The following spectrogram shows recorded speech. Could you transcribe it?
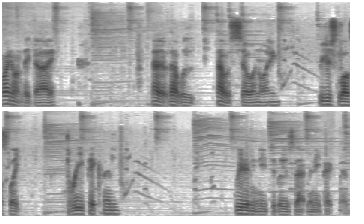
Why don't they die? That that was that was so annoying. We just lost like three Pikmin. We didn't need to lose that many Pikmin.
